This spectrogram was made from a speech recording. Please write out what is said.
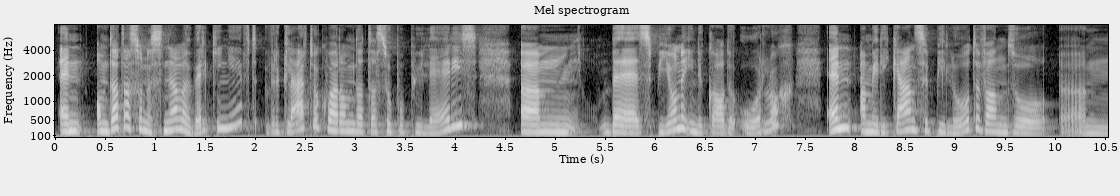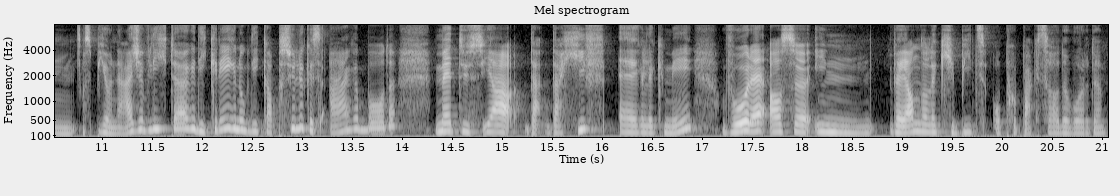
En omdat dat zo'n snelle werking heeft, verklaart ook waarom dat, dat zo populair is um, bij spionnen in de Koude Oorlog. En Amerikaanse piloten van zo um, spionagevliegtuigen, die kregen ook die capsuletjes aangeboden met dus ja, dat, dat gif eigenlijk mee voor hè, als ze in vijandelijk gebied opgepakt zouden worden.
